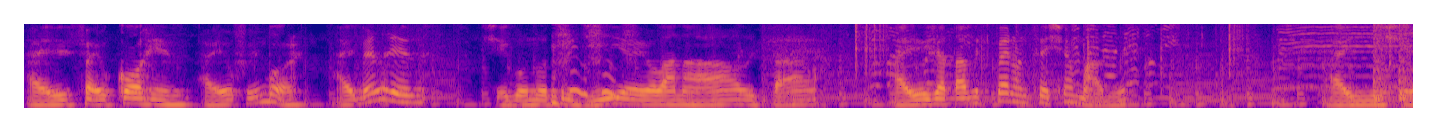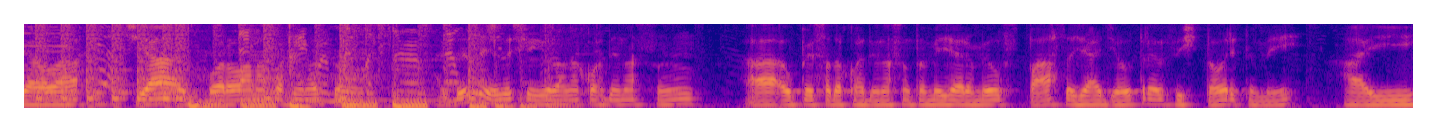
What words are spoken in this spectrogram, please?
Aí ele saiu correndo, aí eu fui embora. Aí beleza. Chegou no outro dia, eu lá na aula e tal. Aí eu já tava esperando ser chamado, né? Aí chegaram lá, Thiago, bora lá na coordenação. Aí beleza, cheguei lá na coordenação. Ah, o pessoal da coordenação também já era meus parceiros já de outras histórias também. Aí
